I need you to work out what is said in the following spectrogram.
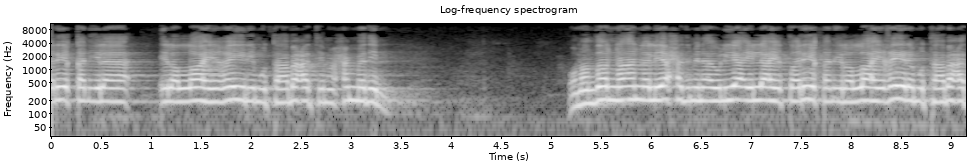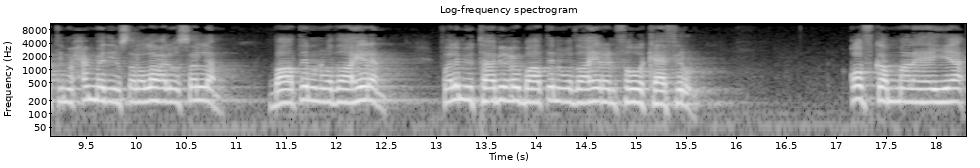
ariiqa ilى اllahi gayri mutaabacati muxamadi wman dana ana liaxad min wliyaai illahi ariiqa ilى اllahi gayra mutaabacati muxamadi salى اllahu alيه wasalam baطina وظaahira falam yutaabichu baطina وظaahira fahuwa kaafiru qofka maleeya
